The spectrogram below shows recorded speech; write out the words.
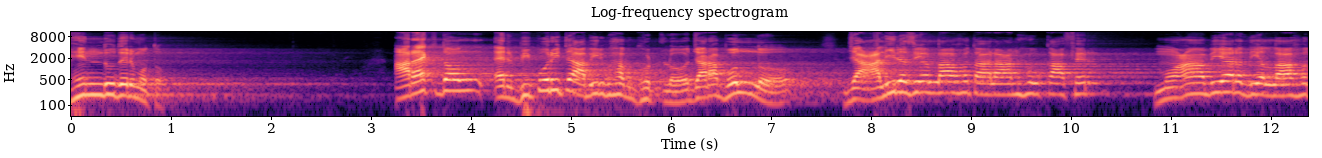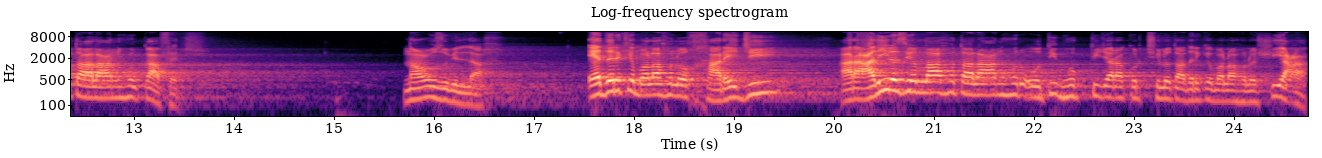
হিন্দুদের মতো। আর এক দল এর বিপরীতে আবির্ভাব ঘটল, যারা বলল যে আলী রাজিয়াল্লাহ তালা আনহু কাফের। মোয়াবিয়া রদিয়াল্লাহ তালা আনহু কাফের। নওয়াজুবিল্লাহ এদেরকে বলা হলো খারেজি। আর আলী রাজিয়াল্লাহ তালা আনহুর অতি ভক্তি যারা করছিল, তাদেরকে বলা হলো শিয়া।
